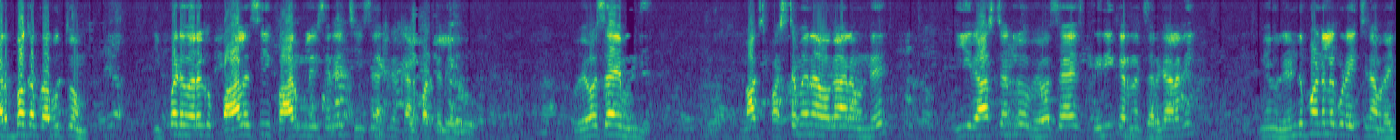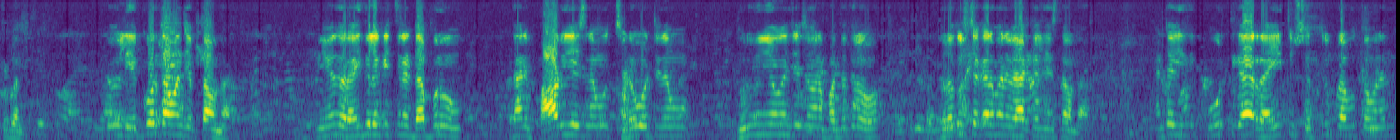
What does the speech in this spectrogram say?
అర్బక ప్రభుత్వం ఇప్పటి వరకు పాలసీ ఫార్ములేషనే చేసినట్టుగా కనపడలేదు వ్యవసాయం ఉంది. మాకు స్పష్టమైన అవగాహన ఉండే ఈ రాష్ట్రంలో వ్యవసాయ స్థిరీకరణ జరగాలని మేము రెండు పంటలు కూడా ఇచ్చినాం రైతు బంధు. వీళ్ళు ఎగ్గొడతామని చెప్తా ఉన్నారు. మేము రైతులకు ఇచ్చిన డబ్బును దాన్ని పాడు చేసినాము చెడగొట్టినాము దుర్వినియోగం చేసిన పద్ధతిలో దురదృష్టకరమైన వ్యాఖ్యలు చేస్తూ ఉన్నారు. అంటే ఇది పూర్తిగా రైతు శత్రు ప్రభుత్వం అనేది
